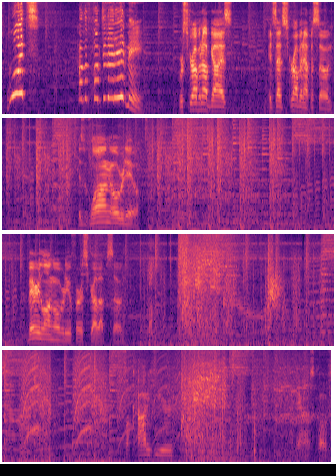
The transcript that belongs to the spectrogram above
What? How the fuck did that hit me? We're scrubbing up, guys. It's that scrubbing episode. It's long overdue. Very long overdue for a scrub episode. Fuck out of here. Damn, that was close.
